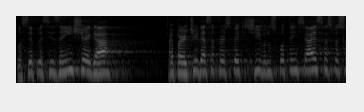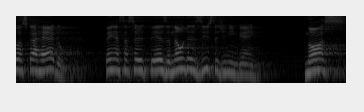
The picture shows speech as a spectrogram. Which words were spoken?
Você precisa enxergar a partir dessa perspectiva nos potenciais que as pessoas carregam. Tenha essa certeza, não desista de ninguém. Nós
